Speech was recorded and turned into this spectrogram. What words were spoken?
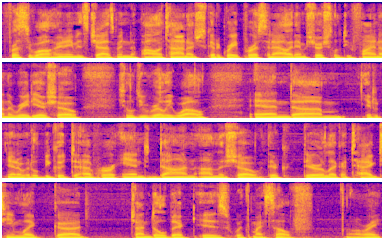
first of all, her name is Jasmine Napolitano. She's got a great personality. I'm sure she'll do fine on the radio show. She'll do really well, and um, it, you know, it'll be good to have her and Don on the show. They're they're like a tag team, like uh, John Dolbeck is with myself. All right.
